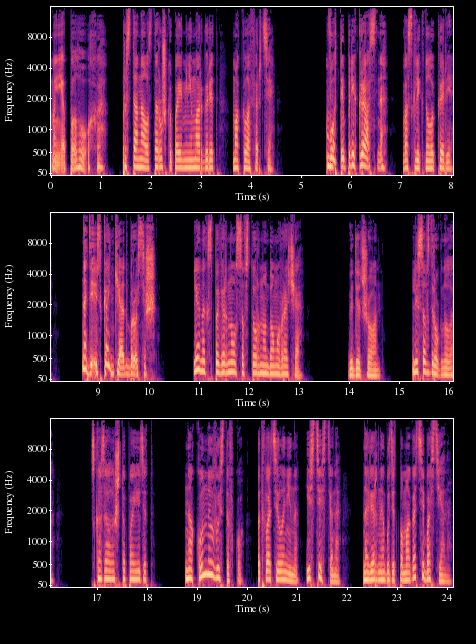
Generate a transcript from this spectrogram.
«Мне плохо», — простонала старушка по имени Маргарет Маклаферти. «Вот и прекрасно!» — воскликнула Кэрри. «Надеюсь, коньки отбросишь». Ленокс повернулся в сторону дома врача. «Где Джоан?» Лиса вздрогнула. Сказала, что поедет. «На конную выставку», — подхватила Нина. «Естественно. Наверное, будет помогать Себастьяну».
